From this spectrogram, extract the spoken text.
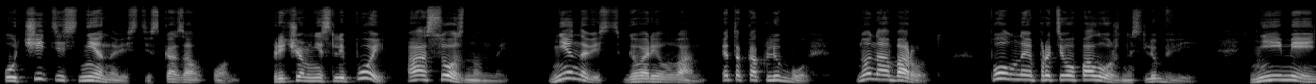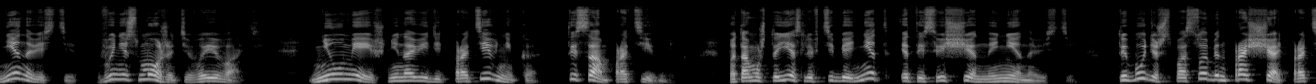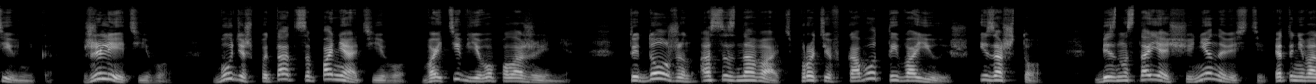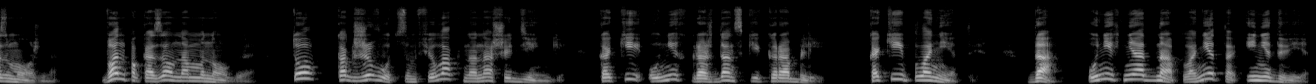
«Учитесь ненависти», — сказал он. Причем не слепой, а осознанный. Ненависть, говорил Ван, это как любовь, но наоборот, полная противоположность любви. Не имея ненависти, вы не сможете воевать. Не умеешь ненавидеть противника, ты сам противник. Потому что если в тебе нет этой священной ненависти, ты будешь способен прощать противника, жалеть его, будешь пытаться понять его, войти в его положение. Ты должен осознавать, против кого ты воюешь и за что. Без настоящей ненависти это невозможно. Ван показал нам многое. То, как живут самфилак на наши деньги, какие у них гражданские корабли, какие планеты. Да, у них не одна планета и не две,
